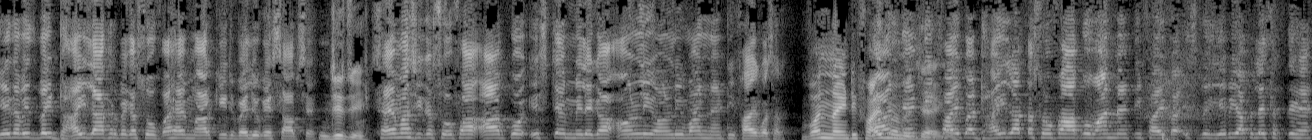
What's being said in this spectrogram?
ये नवीद भाई ढाई लाख रुपए का सोफा है मार्केट वैल्यू के हिसाब से। जी जी। सेवन सीटर सोफा आपको इस टाइम मिलेगा ओनली ओनली 195 का सर 195 में मिल 195 जाएगा का ढाई लाख का सोफा आपको 195 का इसमें ये भी आप ले सकते हैं।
